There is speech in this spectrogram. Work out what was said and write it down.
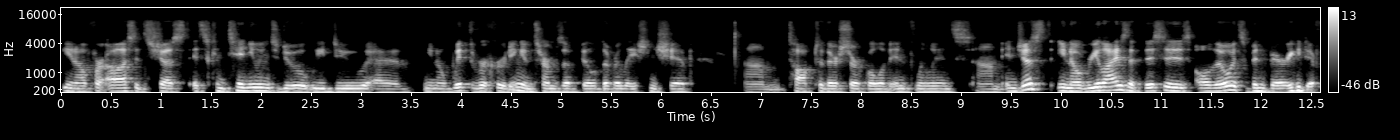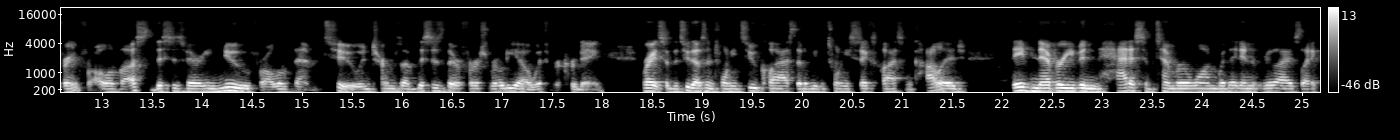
you know for us it's just it's continuing to do what we do uh, you know with recruiting in terms of build the relationship um, talk to their circle of influence um, and just you know realize that this is although it's been very different for all of us this is very new for all of them too in terms of this is their first rodeo with recruiting right? So the 2022 class that'll be the 26th class in college they've never even had a september one where they didn't realize like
